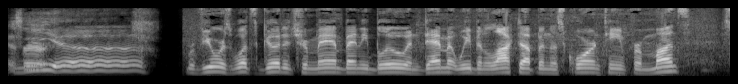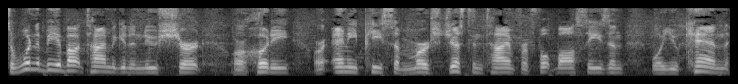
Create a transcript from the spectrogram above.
Yes, sir. Yeah. Reviewers, what's good? It's your man Benny Blue, and damn it, we've been locked up in this quarantine for months. So wouldn't it be about time to get a new shirt or hoodie or any piece of merch just in time for football season? Well, you can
